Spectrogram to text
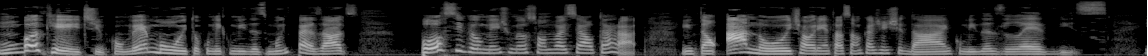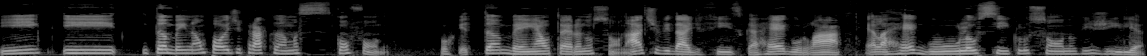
um banquete, comer muito, ou comer comidas muito pesadas, possivelmente o meu sono vai ser alterado. Então, à noite, a orientação que a gente dá é em comidas leves. E, e também não pode ir para a cama com fome, porque também altera no sono. A atividade física regular, ela regula o ciclo sono-vigília.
